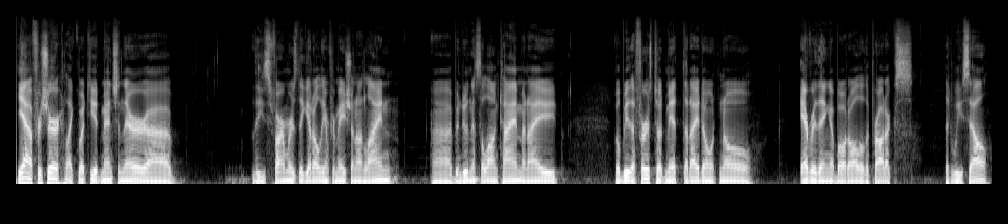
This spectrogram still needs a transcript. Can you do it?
Yeah, for sure. Like what you had mentioned there, uh, these farmers they get all the information online. Uh, I've been doing this a long time, and I will be the first to admit that I don't know everything about all of the products that we sell,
